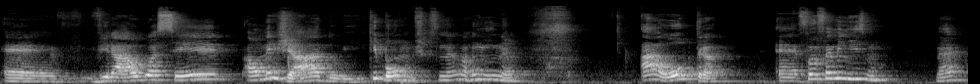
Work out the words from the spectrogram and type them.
É, vira algo a ser almejado e que bom, acho que isso não é ruim, não. A outra é, foi o feminismo, né?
